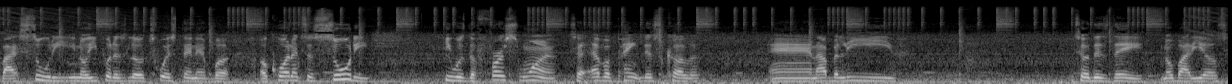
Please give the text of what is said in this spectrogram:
by Sudi. You know, he put his little twist in it. But according to Sudi, he was the first one to ever paint this color. And I believe till this day, nobody else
